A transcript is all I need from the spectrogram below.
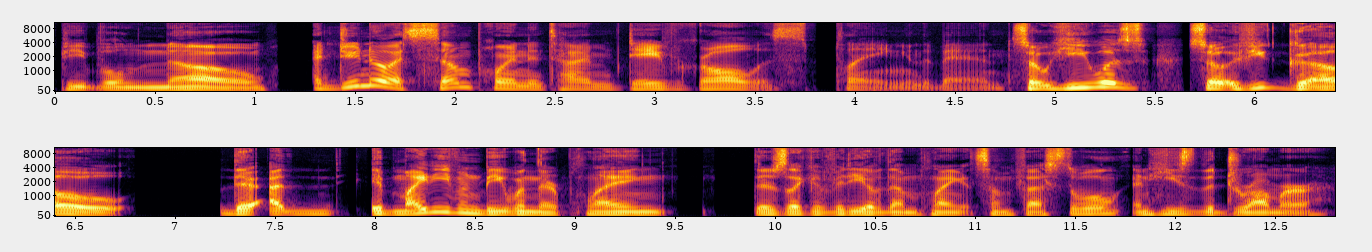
people know. I do know at some point in time Dave Grohl was playing in the band. So he was. So if you go there, uh, it might even be when they're playing. There's like a video of them playing at some festival, and he's the drummer.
